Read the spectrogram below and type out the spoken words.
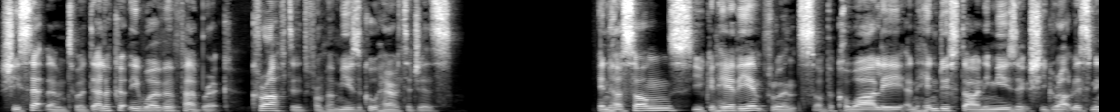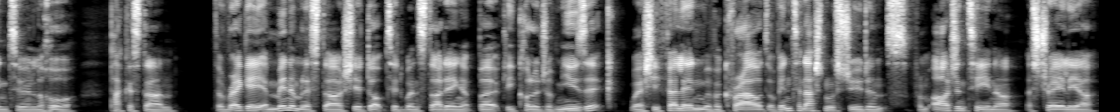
she set them to a delicately woven fabric crafted from her musical heritages. In her songs, you can hear the influence of the Qawwali and Hindustani music she grew up listening to in Lahore, Pakistan, the reggae and minimalist style she adopted when studying at Berklee College of Music, where she fell in with a crowd of international students from Argentina, Australia,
